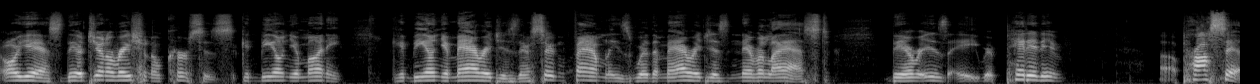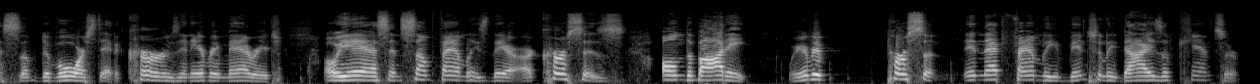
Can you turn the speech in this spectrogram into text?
Oh, yes, there are generational curses. It can be on your money, it can be on your marriages. There are certain families where the marriages never last. There is a repetitive uh, process of divorce that occurs in every marriage. Oh, yes, in some families there are curses on the body where every person in that family eventually dies of cancer.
